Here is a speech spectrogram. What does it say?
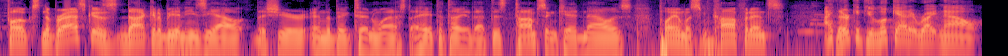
folks, Nebraska's not going to be an easy out this year in the Big Ten West. I hate to tell you that. This Thompson kid now is playing with some confidence. I think if you look at it right now,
